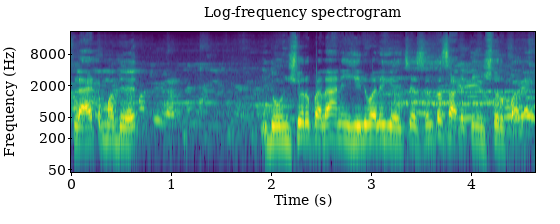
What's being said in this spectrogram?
फ्लॅटमध्ये आहेत. दोनशे रुपयाला आणि हिलवाली घ्यायची असेल तर साडेतीनशे रुपयाला आहे.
